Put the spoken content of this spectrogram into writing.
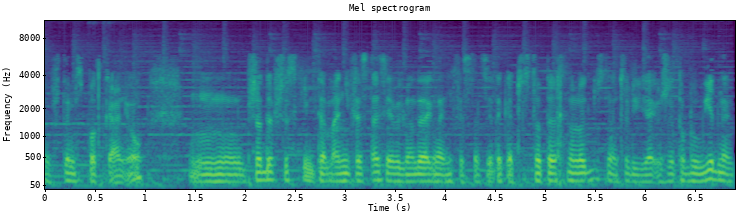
w tym spotkaniu. Przede wszystkim ta manifestacja wygląda jak manifestacja taka czysto technologiczna, czyli jak, że to był jednak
